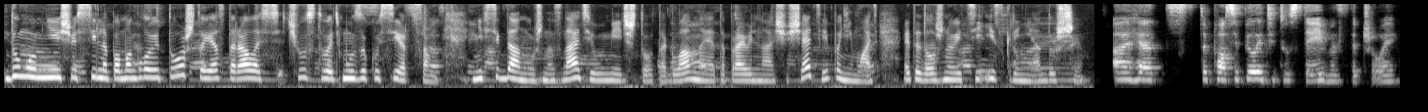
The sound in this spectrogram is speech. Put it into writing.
Думаю, мне еще сильно помогло и то, что я старалась чувствовать музыку сердцем. Не всегда нужно знать и уметь что-то. Главное это правильно ощущать и понимать. Это должно идти искренне от души. I had the possibility to stay with the joy.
